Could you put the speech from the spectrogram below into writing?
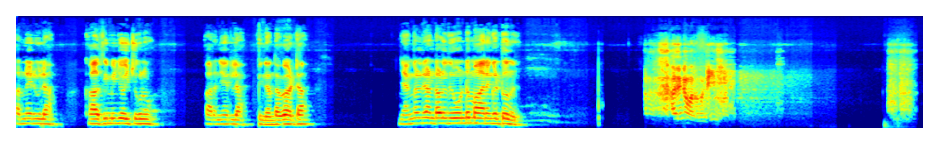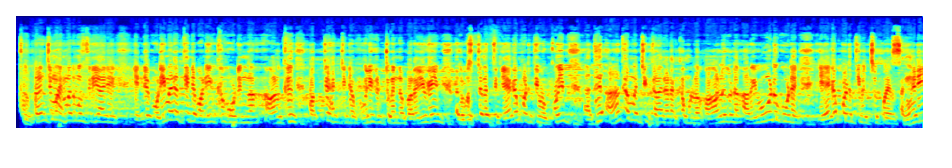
പറഞ്ഞുതരൂല. കാസിമി ചോദിച്ചുക്കണു പറഞ്ഞുതരില്ല. പിന്നെന്താ കേട്ടാ? ഞങ്ങൾ രണ്ടാളും ഇതുകൊണ്ട് മാനം കെട്ടുന്ന് അതിന് മറുപടി സുൽത്താൻജി മുഹമ്മദ് മുസ്ലിയാര് എന്റെ കൊടിമരത്തിന്റെ പണിക്ക് കൂടുന്ന ആൾക്ക് പത്ത് ഹജ്ജിന്റെ കൂലി കിട്ടുമെന്ന് പറയുകയും അത് പുസ്തകത്തിൽ രേഖപ്പെടുത്തി വെക്കുകയും അത് ആ കമ്മിറ്റിക്കാരടക്കമുള്ള ആളുകളുടെ അറിവോടുകൂടെ രേഖപ്പെടുത്തി വെച്ചു പോയ സംഗതി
